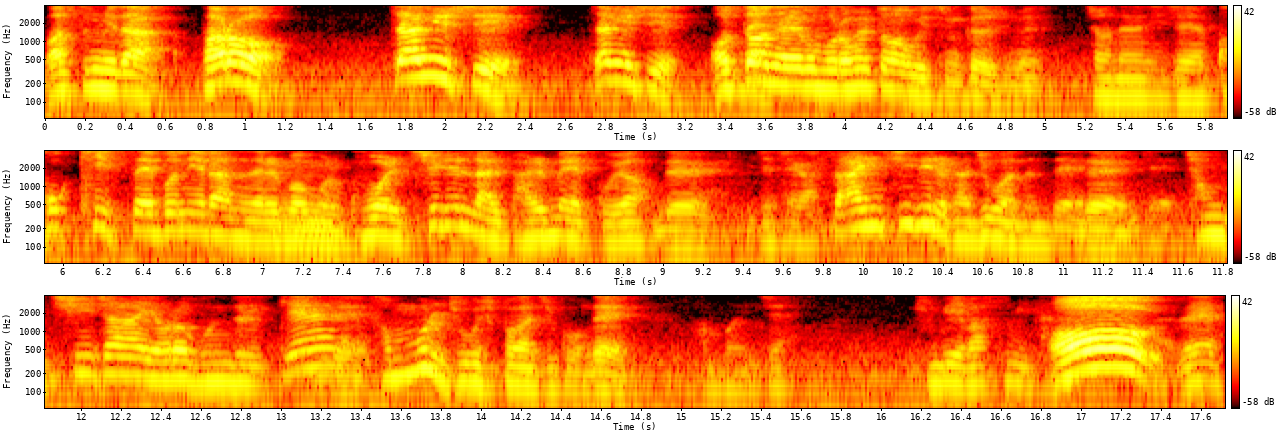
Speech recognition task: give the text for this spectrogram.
왔습니다. 바로 짱유 씨. 짱유 씨 어떤 앨범으로 활동하고 있습니까 요즘에? 저는 이제 코키 세븐이라는 앨범을 음. 9월 7일 날 발매했고요. 네. 이제 제가 사인 CD를 가지고 왔는데 네. 이제 정치자 여러분들께 네. 선물을 주고 싶어가지고 네. 한번 이제 준비해봤습니다. 어 네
